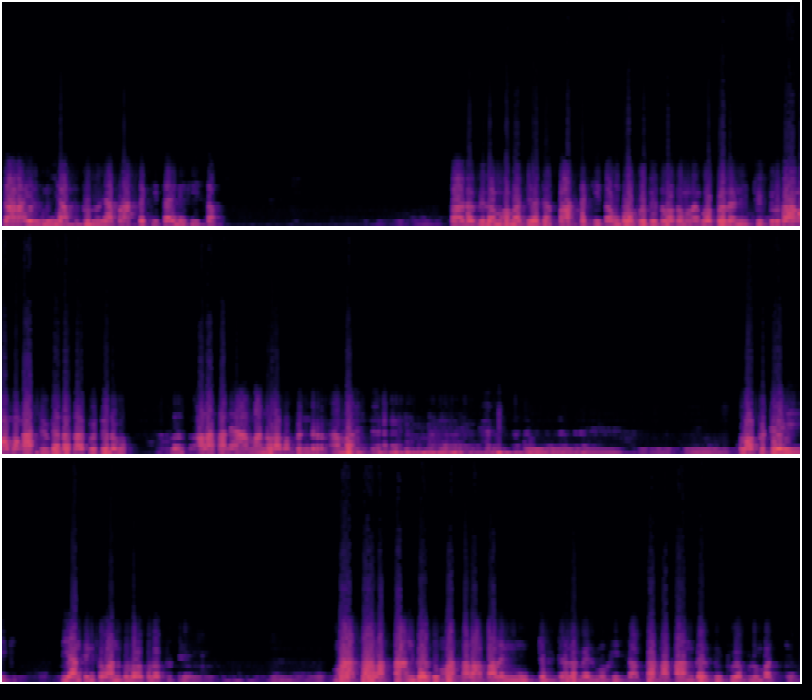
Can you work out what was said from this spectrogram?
secara ilmiah sebetulnya praktek kita ini hisap. Saya ada bilang Muhammadiyah ada praktek kita. Kalau bodoh suara mana gue ini. Justru saya ngomong adil karena saya bodoh nopo. Alasannya aman, orang kok bener aman. kalau bedai, tiang sing sowan kalau kalau bedai. Masalah tanggal itu masalah paling mudah dalam ilmu hisab karena tanggal itu 24 jam.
